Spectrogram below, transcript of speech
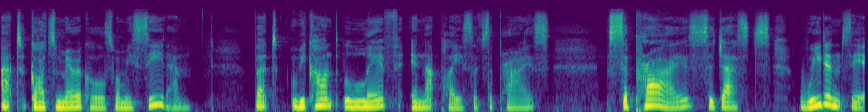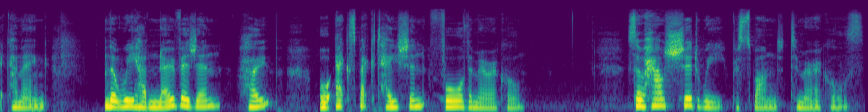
at God's miracles when we see them. But we can't live in that place of surprise. Surprise suggests we didn't see it coming, that we had no vision, hope, or expectation for the miracle. So, how should we respond to miracles?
